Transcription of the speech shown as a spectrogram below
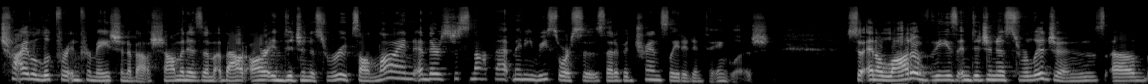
try to look for information about shamanism, about our indigenous roots online. And there's just not that many resources that have been translated into English. So, and a lot of these indigenous religions, um,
